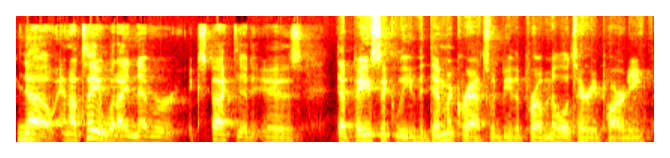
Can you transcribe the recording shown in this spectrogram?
No, and I'll tell you what I never expected is that basically the Democrats would be the pro-military party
